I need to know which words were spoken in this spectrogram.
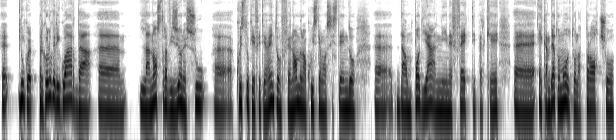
Eh, dunque, per quello che riguarda eh, la nostra visione su eh, questo che effettivamente è un fenomeno a cui stiamo assistendo eh, da un po' di anni in effetti perché eh, è cambiato molto l'approccio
